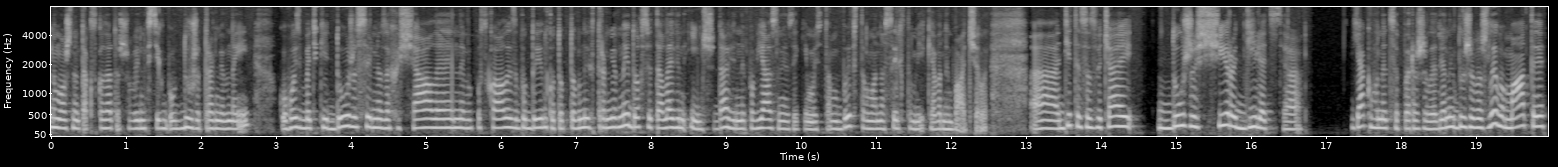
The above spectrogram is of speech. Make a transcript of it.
Не можна так сказати, що він всіх був дуже травмівний. Когось батьки дуже сильно захищали, не випускали з будинку. Тобто в них травмівний досвід, але він інший. Да? Він не пов'язаний з якимось там вбивством, насильством, яке вони бачили. Е, Діти зазвичай дуже щиро діляться як вони це пережили. Для них дуже важливо мати е,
